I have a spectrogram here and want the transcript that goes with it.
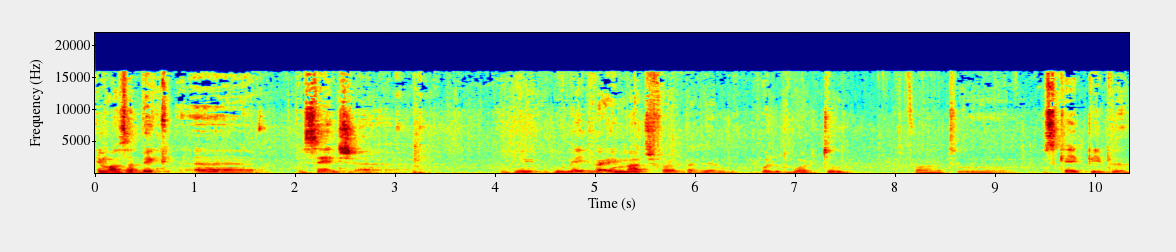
He was a big uh, sage. Uh, he, he made very much for by the World War II for to escape people.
